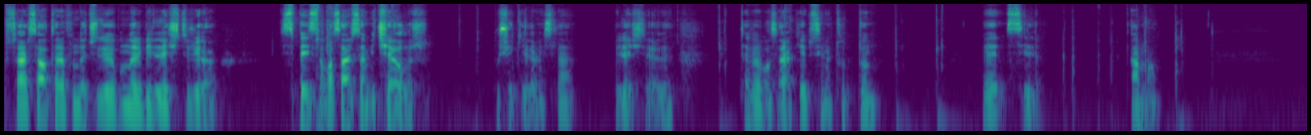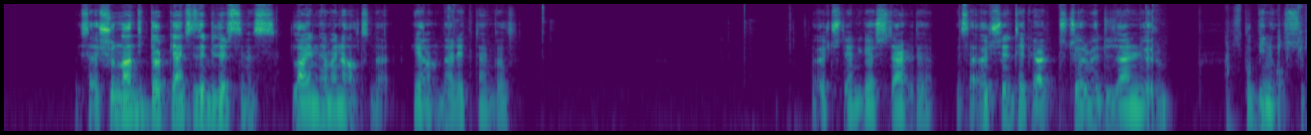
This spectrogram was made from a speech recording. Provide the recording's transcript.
sefer sağ tarafında çiziyor. Bunları birleştiriyor. Space'e basarsam içe alır. Bu şekilde mesela birleştirdi. Tepe basarak hepsini tuttum. Ve sildim. Tamam. Mesela şundan dikdörtgen çizebilirsiniz. Line hemen altında. Yanında rectangle. Ölçülerini gösterdi. Mesela ölçülerini tekrar tutuyorum ve düzenliyorum. Bu 1000 olsun.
